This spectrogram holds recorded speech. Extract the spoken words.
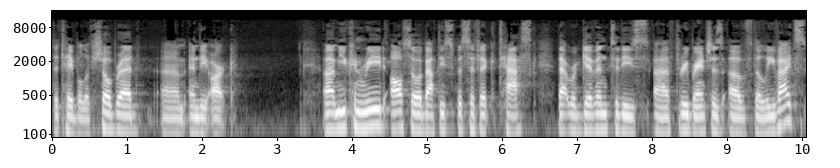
the table of showbread, um, and the ark. Um, you can read also about these specific tasks that were given to these uh, three branches of the Levites.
